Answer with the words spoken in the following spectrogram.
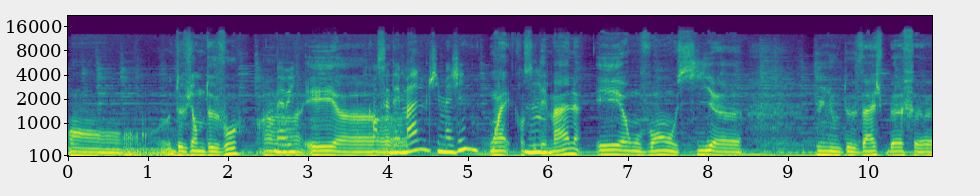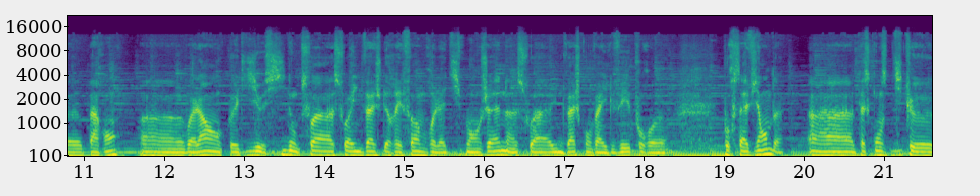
en de viande de veau. euh, Bah oui. Et euh, Quand c'est des mâles, j'imagine Ouais, quand c'est Mm. des mâles. Et on vend aussi euh, une ou deux vaches bœufs euh, par an. Euh, voilà, en colis aussi. Donc soit, soit une vache de réforme relativement jeune, soit une vache qu'on va élever pour, euh, pour sa viande. Euh, parce qu'on se dit que,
